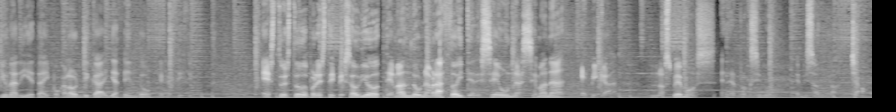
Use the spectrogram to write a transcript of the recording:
y una dieta hipocalórica y haciendo ejercicio. Esto es todo por este episodio, te mando un abrazo y te deseo una semana épica. Nos vemos en el próximo episodio. Chao.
